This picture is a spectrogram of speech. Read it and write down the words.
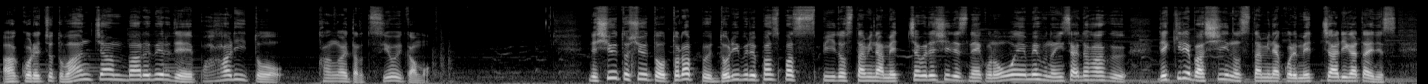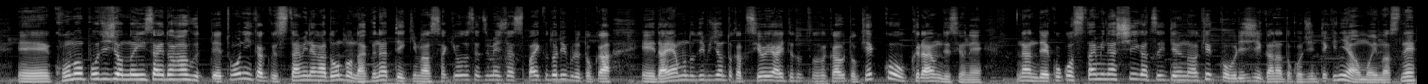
あこれちょっとワンチャンバルベルでパハリート考えたら強いかも。で、シュート、シュート、トラップ、ドリブル、パスパス、スピード、スタミナ、めっちゃ嬉しいですね。この OMF のインサイドハーフ、できれば C のスタミナ、これめっちゃありがたいです。えー、このポジションのインサイドハーフってとにかくスタミナがどんどんなくなっていきます。先ほど説明したスパイクドリブルとか、えー、ダイヤモンドディビジョンとか強い相手と戦うと結構食らうんですよね。なんで、ここスタミナ C がついてるのは結構嬉しいかなと個人的には思いますね。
